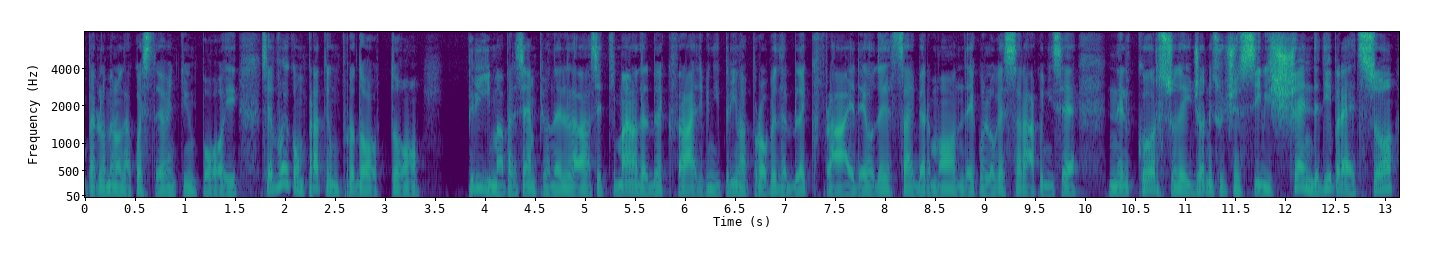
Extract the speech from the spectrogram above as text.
perlomeno da questo evento in poi, se voi comprate un prodotto prima, per esempio, nella settimana del Black Friday, quindi prima proprio del Black Friday o del Cyber Monday, quello che sarà, quindi se nel corso dei giorni successivi scende di prezzo,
